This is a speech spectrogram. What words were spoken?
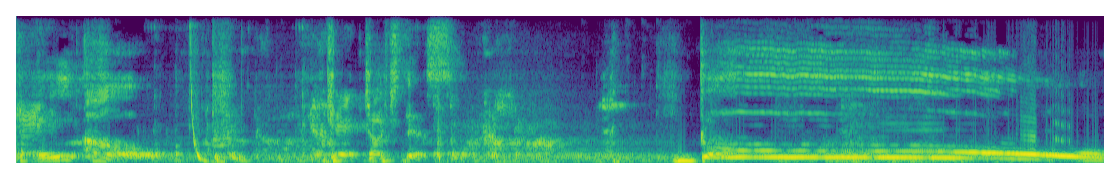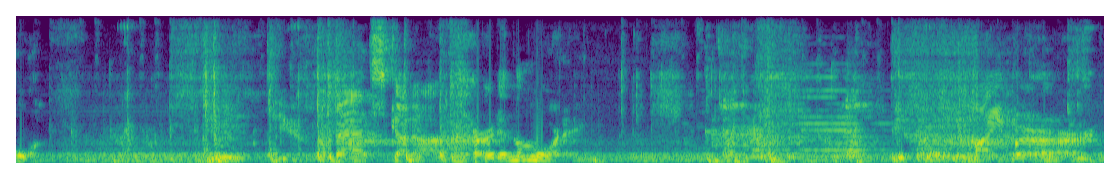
KO. Can't touch this. Go! That's gonna hurt in the morning. Hyper.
